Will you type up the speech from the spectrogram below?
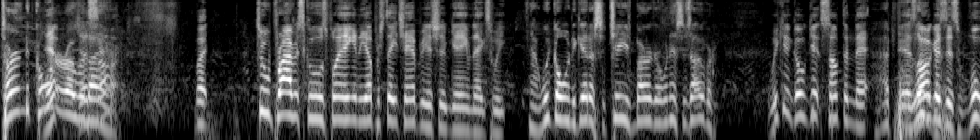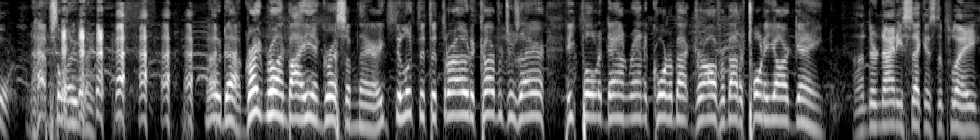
turned the corner Yep, over there. But two private schools playing in the Upper State Championship game next week. Now, we're going to get us a cheeseburger when this is over. We can go get something that, as long as it's warm. Absolutely. no doubt. Great run by Ian Grissom there. He looked at the throw, the coverage was there. He pulled it down, ran the quarterback draw for about a 20 yard gain. Under 90 seconds to play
